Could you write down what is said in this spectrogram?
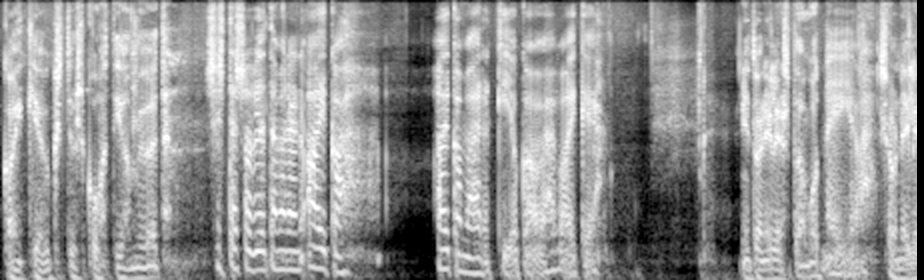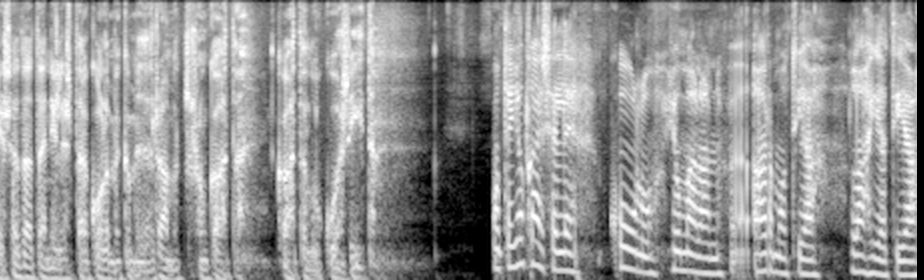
kaikkia yksityiskohtia myöten. Siis tässä on vielä tämmöinen aika, aikamääräkin, joka on vähän vaikea. Niin on 400 vuotta. Niin se on 400 tai 430, raamatus on kahta kahta lukua siitä. Mutta jokaiselle kuulu Jumalan armot ja lahjat ja,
